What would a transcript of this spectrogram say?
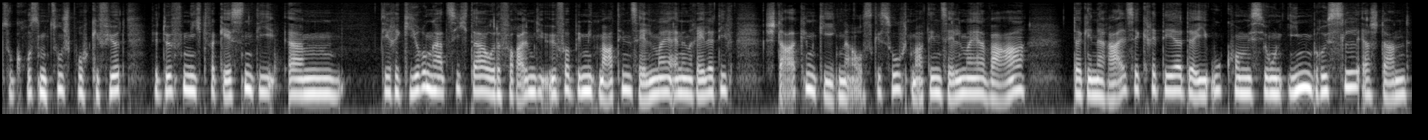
zu großem Zuspruch geführt. Wir dürfen nicht vergessen, die ähm, die Regierung hat sich da oder vor allem die ÖVP mit Martin Sellmayr einen relativ starken Gegner ausgesucht. Martin Sellmayr war der Generalsekretär der EU-Kommission in Brüssel. Er stand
